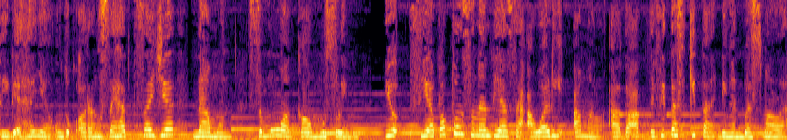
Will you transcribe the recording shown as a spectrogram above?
tidak hanya untuk orang sehat saja, namun semua kaum muslim. Yuk, siapa pun senantiasa awali amal atau aktivitas kita dengan basmalah,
